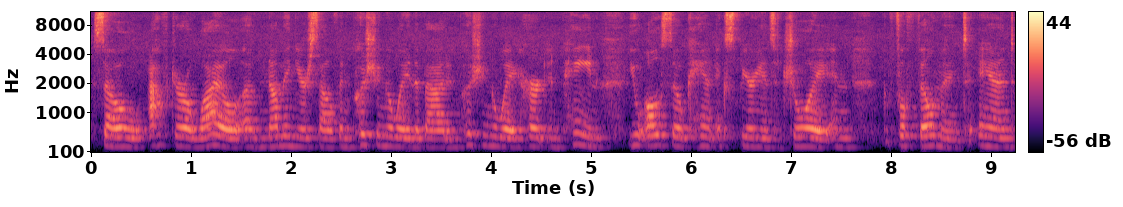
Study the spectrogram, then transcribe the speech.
So after a while of numbing yourself and pushing away the bad and pushing away hurt and pain, you also can't experience joy and fulfillment and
